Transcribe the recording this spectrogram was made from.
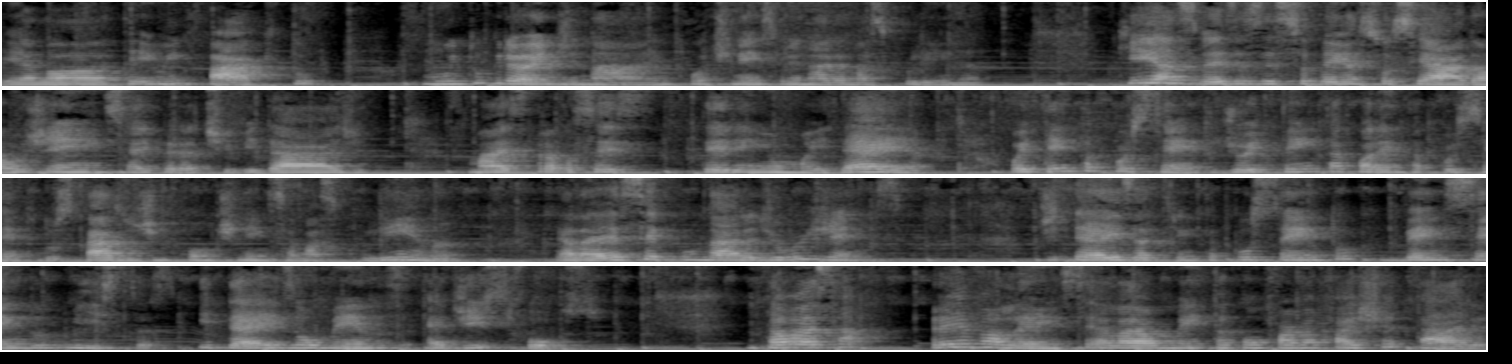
ela tem um impacto muito grande na incontinência urinária masculina, que às vezes isso vem associado à urgência, à hiperatividade, mas para vocês terem uma ideia, 80%, de 80 a 40% dos casos de incontinência masculina, ela é secundária de urgência. De 10 a 30% vem sendo mistas e 10 ou menos é de esforço. Então essa prevalência ela aumenta conforme a faixa etária.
